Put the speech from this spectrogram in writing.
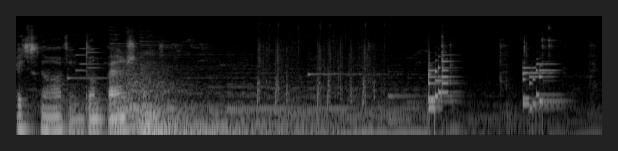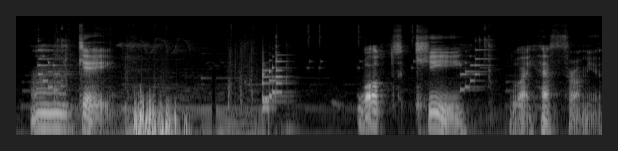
It's nothing, don't mention it. Okay. What key do I have from you?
